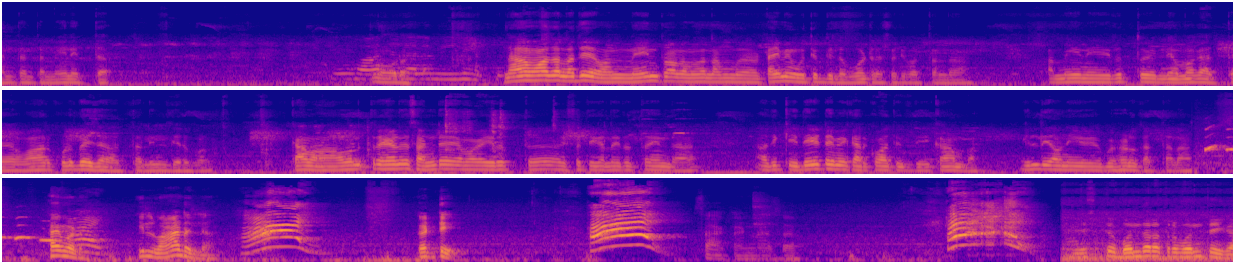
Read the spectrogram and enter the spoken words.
ಎಂತೆಂತ ಮೇನಿತ್ತು ನೋಡು. ನಾವು ಹೋದಲ್ಲ ಅದೇ, ಒಂದು ಮೇನ್ ಪ್ರಾಬ್ಲಮ್ ನಮ್ಗೆ ಟೈಮಿಗೆ ಗೊತ್ತಿದ್ದಿಲ್ಲ ಬೋಟ್ ಎಷ್ಟೊತ್ತಿಗೆ ಗೊತ್ತಂದ ಆ ಮೀನು ಇರುತ್ತೋ ಇಲ್ಲಿ ಮಗ ಅತ್ತೆ, ವಾರ ಕೂಡ ಬೇಜಾರತ್ತಲ್ಲ ಇಲ್ದಿರ್ಬೋದು ಕಾಮ ಅವನ ಹತ್ರ ಹೇಳಿದ್ರೆ ಸಂಡೇ ಮಗ ಇರುತ್ತೆ ಇಷ್ಟೊತ್ತಿಗೆಲ್ಲ ಇರುತ್ತೆ ಇಂದ. ಅದಕ್ಕೆ ಇದೇ ಟೈಮಿಗೆ ಕರ್ಕೋತಿದ್ದಿ ಕಾಂಬ. ಇಲ್ದಿ ಅವನಿಗೆ ಹೇಳಕತ್ತಲ್ಲ ಹಾಯ್ ಮಾಡು ಇಲ್ಲಿ ಮಾಡಲ್ಲ? ಗಟ್ಟಿ. ಸಾಕಣ್ಣ ಸರ್ ಎಷ್ಟು ಬಂದರ ಹತ್ರ ಬಂತು ಈಗ?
